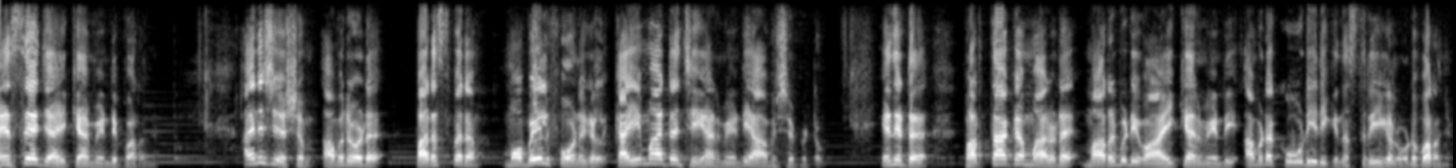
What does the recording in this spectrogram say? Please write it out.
മെസ്സേജ് അയക്കാൻ വേണ്ടി പറഞ്ഞു അതിനുശേഷം അവരോട് പരസ്പരം മൊബൈൽ ഫോണുകൾ കൈമാറ്റം ചെയ്യാൻ വേണ്ടി ആവശ്യപ്പെട്ടു എന്നിട്ട് ഭർത്താക്കന്മാരുടെ മറുപടി വായിക്കാൻ വേണ്ടി അവിടെ കൂടിയിരിക്കുന്ന സ്ത്രീകളോട് പറഞ്ഞു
